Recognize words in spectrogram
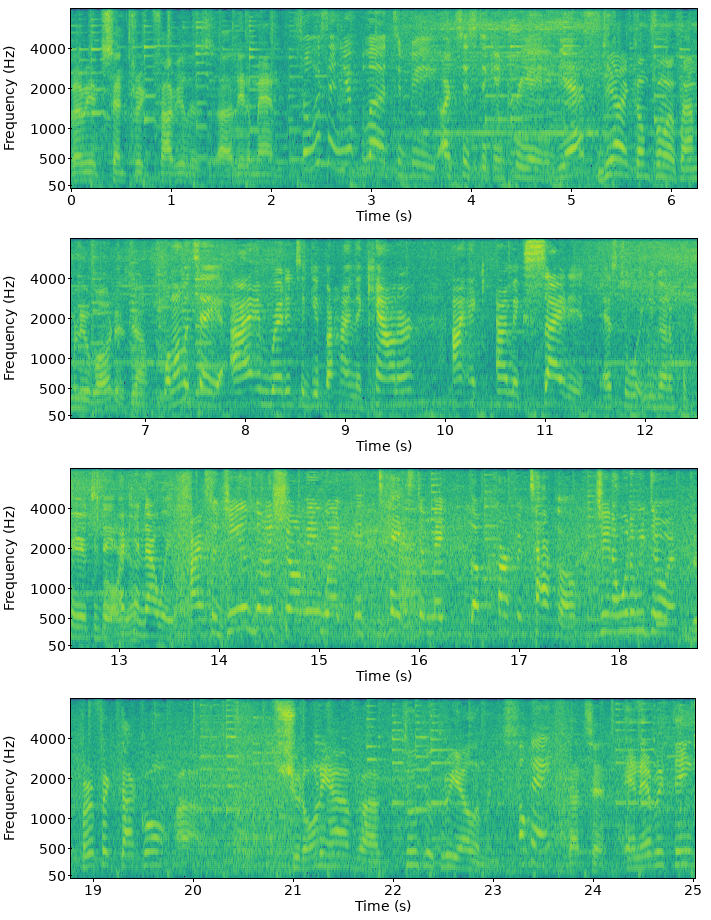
very eccentric, fabulous uh, little man. So it's in your blood to be artistic and creative, yes? Yeah, I come from a family of artists. Yeah. Well, I'm gonna tell you, I am ready to get behind the counter. I, I'm excited as to what you're gonna prepare today. Oh, I cannot wait. All right, so Gino's gonna show me what it takes to make the perfect taco. Gina, what are we doing? The perfect taco uh, should only have uh, two to three elements. Okay. That's it. And everything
